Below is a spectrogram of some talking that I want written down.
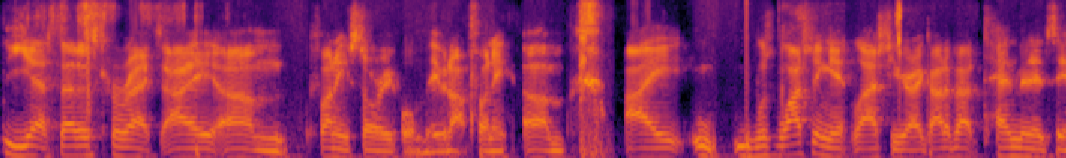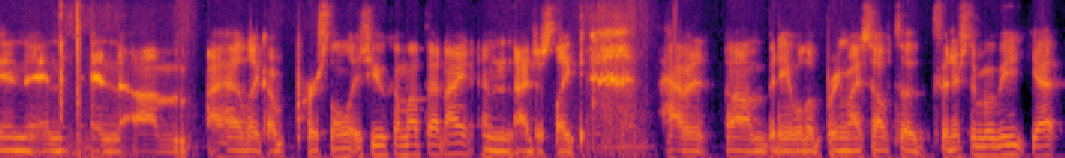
Yes, that is correct. I um funny story. Well, maybe not funny. Um, I was watching it last year. I got about ten minutes in, and and um, I had like a personal issue come up that night, and I just like haven't um, been able to bring myself to finish the movie yet.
